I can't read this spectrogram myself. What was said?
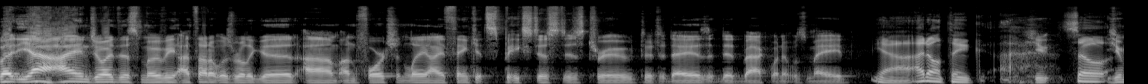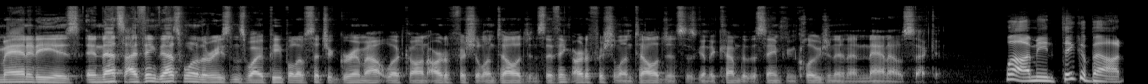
But yeah, I enjoyed this movie. I thought it was really good. Um, unfortunately, I think it speaks just as true to today as it did back when it was made. Yeah, I don't think so. humanity is and that's i think that's one of the reasons why people have such a grim outlook on artificial intelligence they think artificial intelligence is going to come to the same conclusion in a nanosecond Well, I mean, think about.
